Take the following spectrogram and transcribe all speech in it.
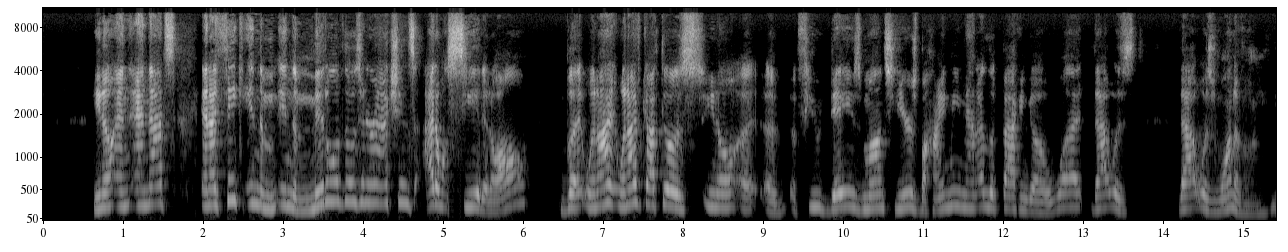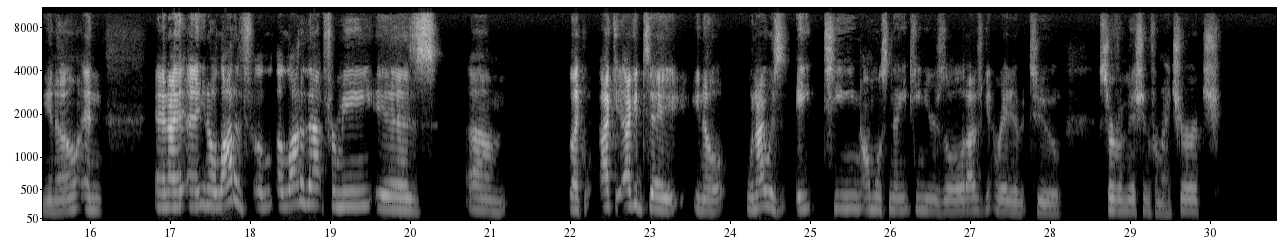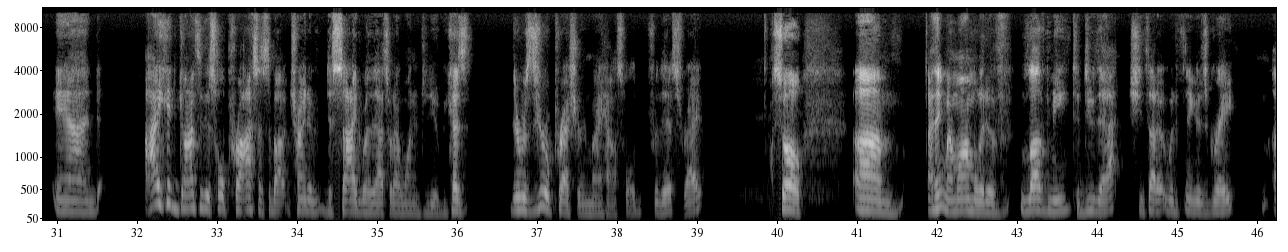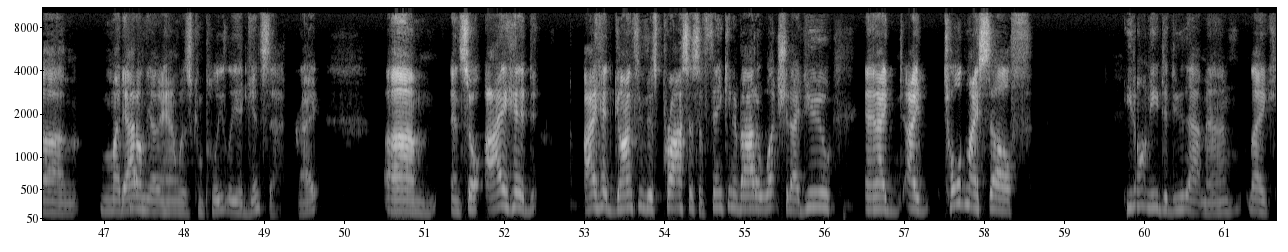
You know and and that's and i think in the in the middle of those interactions i don't see it at all. But when i when i've got those you know a, a, a few days months years behind me man i look back and go what? That was that was one of them you know? And and i, I you know a lot of a, a lot of that for me is um like I could, I could say you know when i was 18 almost 19 years old i was getting ready to, to serve a mission for my church. And i had gone through this whole process about trying to decide whether that's what i wanted to do because there was zero pressure in my household for this right? So um i think my mom would have loved me to do that. She thought it would think it was great. Um my dad on the other hand was completely against that right? Um and so i had i had gone through this process of thinking about it. What should i do? And i i told myself you don't need to do that man. Like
